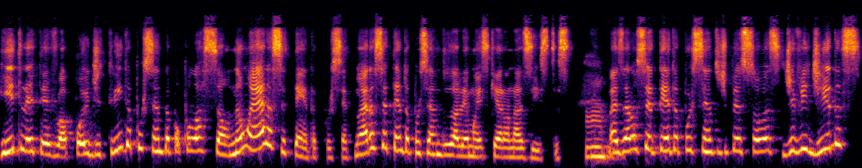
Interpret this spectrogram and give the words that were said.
Hitler teve o apoio de 30% da população, não era 70%, não era 70% dos alemães que eram nazistas, uhum. mas eram 70% de pessoas divididas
